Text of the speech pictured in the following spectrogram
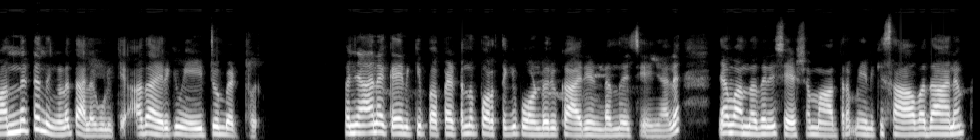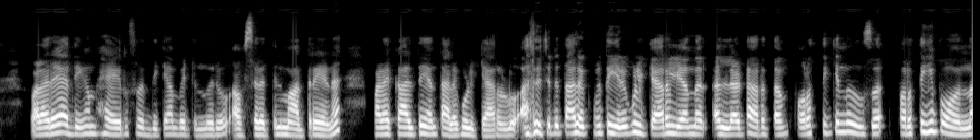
വന്നിട്ട് നിങ്ങൾ തല കുളിക്കുക. അതായിരിക്കും ഏറ്റവും ബെറ്റർ അപ്പൊ ഞാനൊക്കെ എനിക്കിപ്പോ പെട്ടെന്ന് പുറത്തേക്ക് പോകേണ്ട ഒരു കാര്യം ഉണ്ടെന്ന് വെച്ച് കഴിഞ്ഞാൽ ഞാൻ വന്നതിന് ശേഷം മാത്രം എനിക്ക് സാവധാനം വളരെയധികം ഹെയർ ശ്രദ്ധിക്കാൻ പറ്റുന്ന ഒരു അവസരത്തിൽ മാത്രമാണ് മഴക്കാലത്ത് ഞാൻ തല കുളിക്കാറുള്ളൂ. അത് വെച്ചിട്ട് തല തീരെ കുളിക്കാറില്ല എന്ന അല്ലാട്ട് അർത്ഥം. പുറത്തേക്കുന്ന ദിവസം പുറത്തേക്ക് പോകുന്ന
